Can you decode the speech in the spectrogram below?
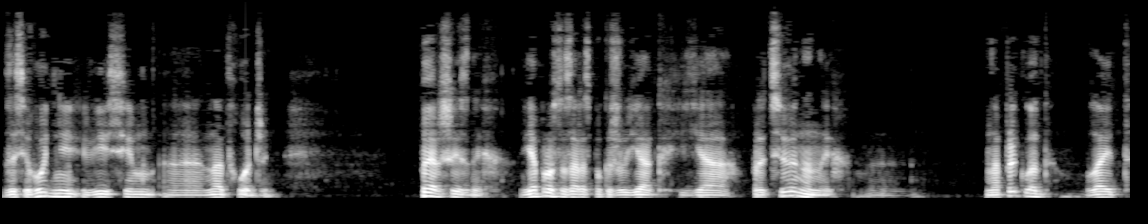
за сьогодні 8 е, надходжень. Перший з них. Я просто зараз покажу, як я працюю на них. Е, наприклад, Light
